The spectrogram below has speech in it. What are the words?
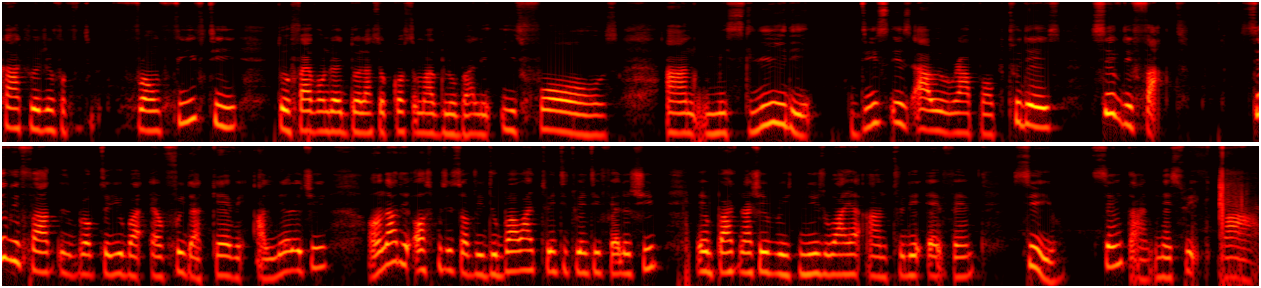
cash ranging from 50, from 50 to 500 dollars to customers globally is false and misleading. This is how we wrap up today's Save the Fact. The Fact is brought to you by Elfrida Kevin Alerici under the auspices of the Dubawa 2020 Fellowship in partnership with Newswire and Today FM. See you same time next week. Bye.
